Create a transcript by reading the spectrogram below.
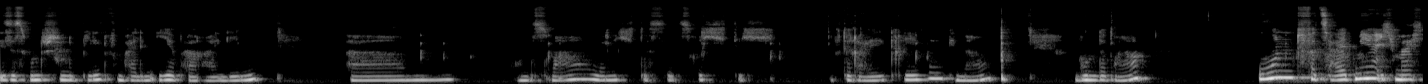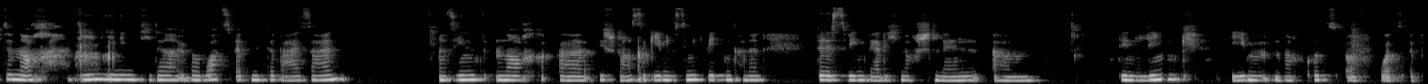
dieses wunderschöne Bild vom heiligen Ehepaar reingeben. Ähm, und zwar, wenn ich das jetzt richtig auf die Reihe kriege, genau. Wunderbar. Und verzeiht mir, ich möchte noch denjenigen, die da über WhatsApp mit dabei sein, sind noch äh, die Chance geben, dass sie mitbeten können. Deswegen werde ich noch schnell ähm, den Link eben noch kurz auf WhatsApp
